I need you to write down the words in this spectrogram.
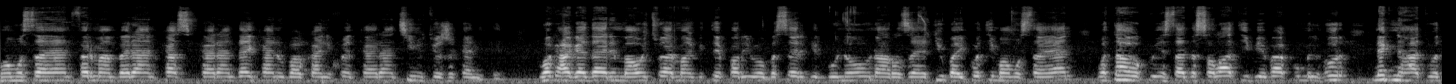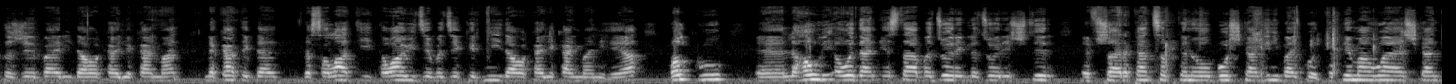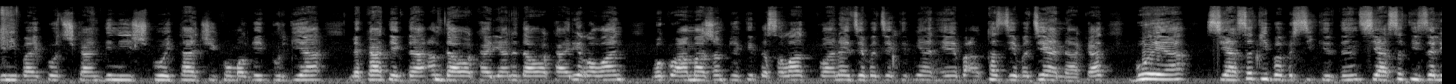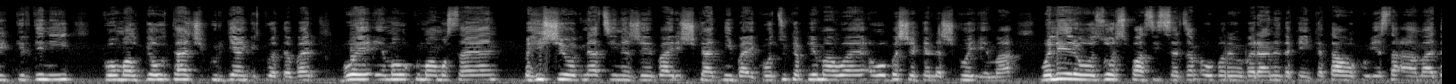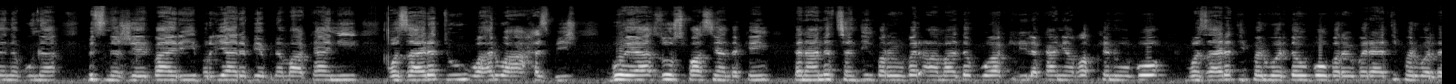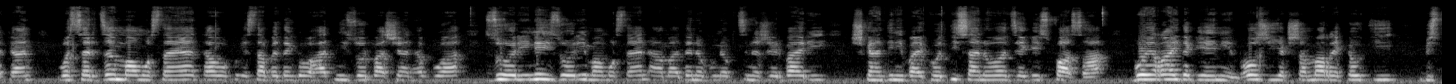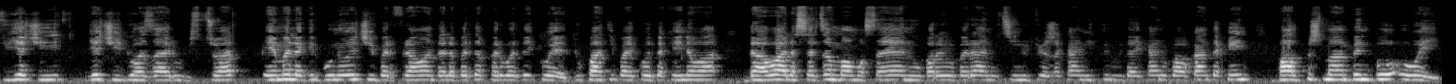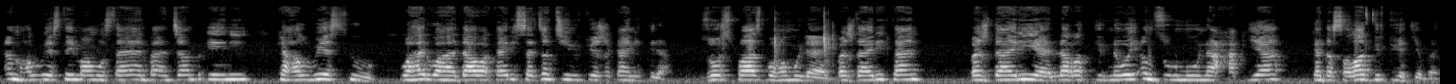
مامۆستایان، فەرمانبەران، کاسبکاران، دایکان و باوکانی خوێندکاران، چین و توێژەکانی تر وەک ئاگادارن ماوەی چوار مانگی تێپەڕیوە بەسەر گربوونەوە و ناڕەزایەتی و بایکۆتی مامۆستایان و تاوەکو ئێستا دەسەڵاتی بێباک و ملهوڕ نەک نەهاتووەتە ژێر باری داواکاریەکانمان لە کاتێکدا دەسەڵاتی تەواوی جێبەجێکردنی داواکاریەکانمانی هەیە بەڵکو لە هەوڵی ئەوەدان ئێستا بە جۆرێک لە جۆری شتر فشارەکان چڕبکەنەوە بۆ شکاندنی بایکۆت کە پێمان وایە شکاندنی بایکۆت شکاندنی شکۆی تاچی کۆمەڵگەی کوردیە لە کاتێکدا ئەم داواکاریانە داواکاری ڕەوان وەکو ئاماژەم پێکرد دەسەڵات توانای جێبەجێکردنیان هەیە بە ئەنقەز جێبەجێیان ناکات بۆیە سیاستی بەبرسیکردن سیاستی زەلیلکردنی کۆمەڵگە و تاچی کوردیان گرتووەتە بەر بۆیە ئێمە وەکو مامۆستایان بە هیچ شێوەک ناچینە ژێر باری شکاندنی بایکۆت، چونکە پێمان وایە ئەوە بەشێکە لە شکۆی ئێمە و لێرەوە زۆر سوپاسی سەرجەم ئەو بەڕێوەبەرانە دەکەین کە تاوەکو ئێستا ئامادە نەبوونە بچنە ژێر باری بڕیارە بێ بنەماکانی وەزارەت و و هەروەها حزبیش، بۆیە زۆر سوپاسیان دەکەین تەنانەت چەندین بەڕێوەبەر ئامادە بووە کلیلەکانیان ڕەت بکەنەوە بۆ وەزارەتی پەروەردە و بۆ بەڕێوبەرایەتی پەروەردەکان و سەرجەم مامۆستایان تاوەکو ئێستا بەدەنگەوە هاتنی زۆر باشیان هەبووە زۆرینەی زۆری مامۆستایان ئامادە نەبوونە بچنە ژێرباری شکاندنی بایکۆت دیسانەوە جێگەی سوپاسە بۆیە ڕایدەگەیەنین ڕۆژی یەکشەممە ڕێکەوتی بیست و یەک ی یەکی دوو هەزار و بیست و چوار ئێمە لە گربوونەوەیەکی بەرفراواندا لە بەردەم پەروەردەی کۆیە دووپاتی بایکۆت دەکەینەوە، داوا لە سەرجەم مامۆستایان و بەڕێوەبەران و چین و توێژەکانی تر و دایکان و باوکان دەکەین پاڵپشتمان بن بۆ ئەوەی ئەم هەڵوێستەی مامۆستایان بە ئەنجام بگەیەنین کە هەڵوێست و و هەروەها داواکاری سەرجەم چین و توێژەکانی ترە. زۆر سوپاس بۆ هەموو لایەک بەشداریتان بەشدارییە لە ڕەتکردنەوەی ئەم زوڵم و ناحەقیە کە دەسەڵات گرتوویەتیە بەر.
